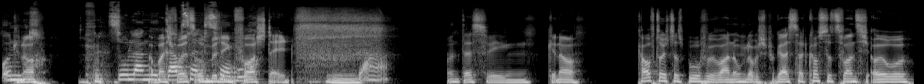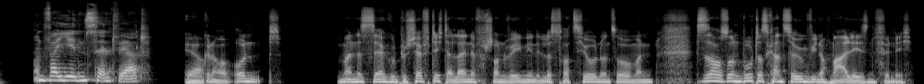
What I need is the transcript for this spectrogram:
Und genau. So lange Aber ich wollte es halt unbedingt vorstellen. Mhm. Ja. Und deswegen, genau. Kauft euch das Buch, wir waren unglaublich begeistert. Kostet 20 Euro. Und war jeden Cent wert. Ja. Genau. Und man ist sehr gut beschäftigt, alleine schon wegen den Illustrationen und so. Man, es ist auch so ein Buch, das kannst du irgendwie nochmal lesen, finde ich.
